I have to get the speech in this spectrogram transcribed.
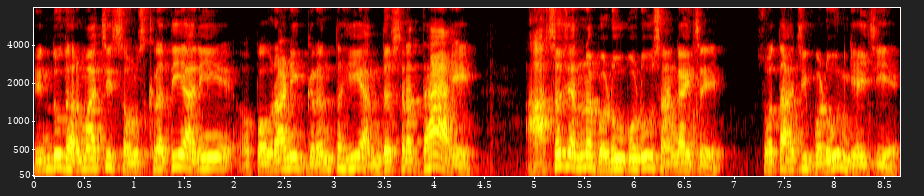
हिंदू धर्माची संस्कृती आणि पौराणिक ग्रंथ ही अंधश्रद्धा आहे. असं ज्यांना बडू बडू सांगायचं आहे स्वतःची बडवून घ्यायची आहे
